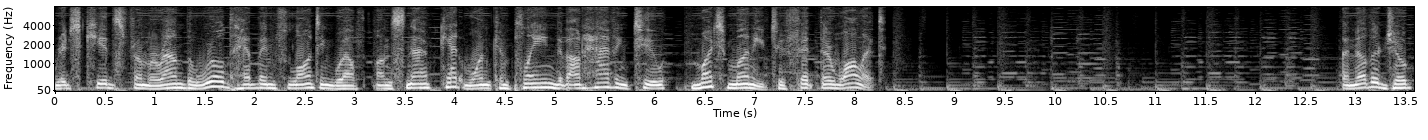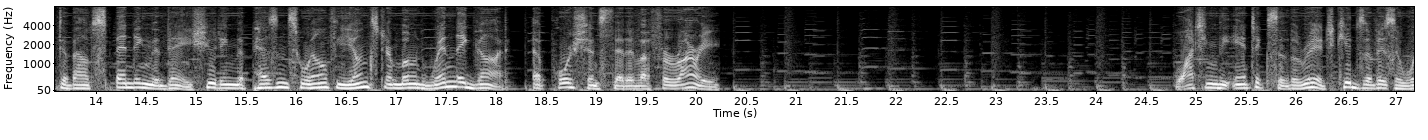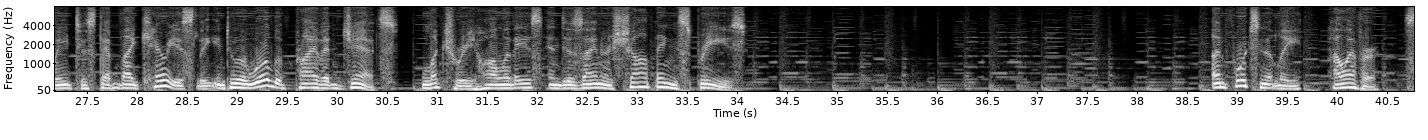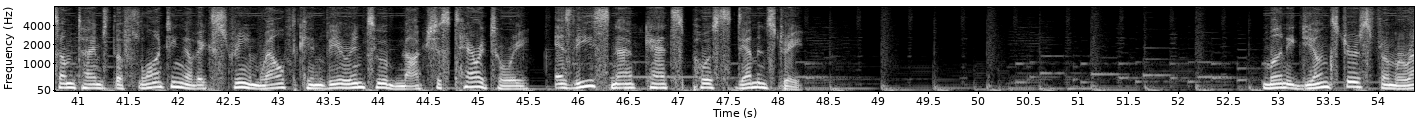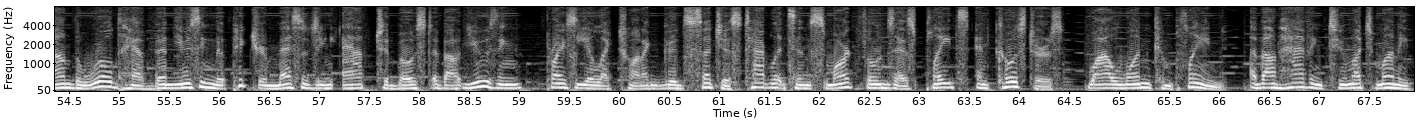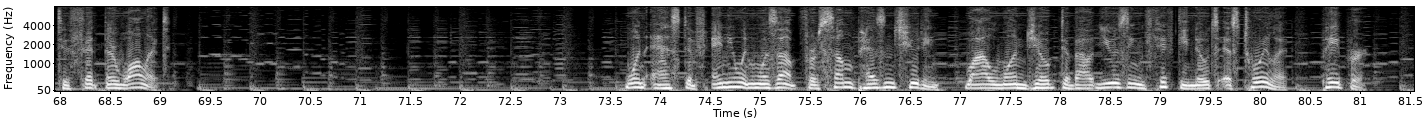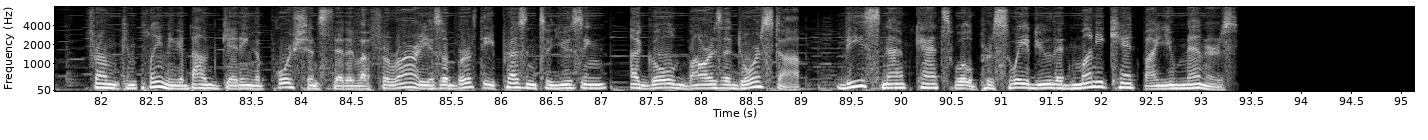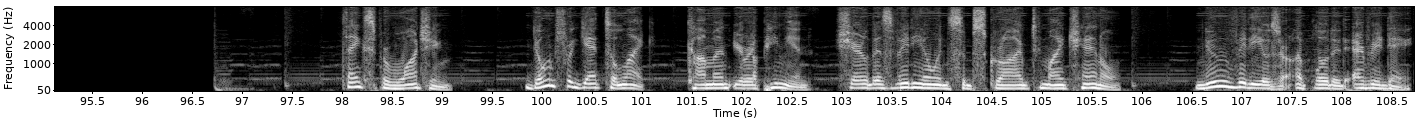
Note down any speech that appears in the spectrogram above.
Rich kids from around the world have been flaunting wealth on Snapchat one complained about having too much money to fit their wallet. Another joked about spending the day shooting the peasant's wealthy youngster moaned when they got a Porsche instead of a Ferrari. Watching the antics of the rich kids of is a way to step vicariously into a world of private jets, luxury holidays and designer shopping sprees. Unfortunately, however, sometimes the flaunting of extreme wealth can veer into obnoxious territory, as these Snapchats posts demonstrate. Moneyed youngsters from around the world have been using the picture messaging app to boast about using pricey electronic goods such as tablets and smartphones as plates and coasters, while one complained about having too much money to fit their wallet. One asked if anyone was up for some peasant shooting, while one joked about using 50 notes as toilet paper. From complaining about getting a Porsche instead of a Ferrari as a birthday present to using a gold bar as a doorstop, these Snapchats will persuade you that money can't buy you manners. Thanks for watching. Don't forget to like, comment your opinion, share this video and subscribe to my channel. New videos are uploaded every day.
